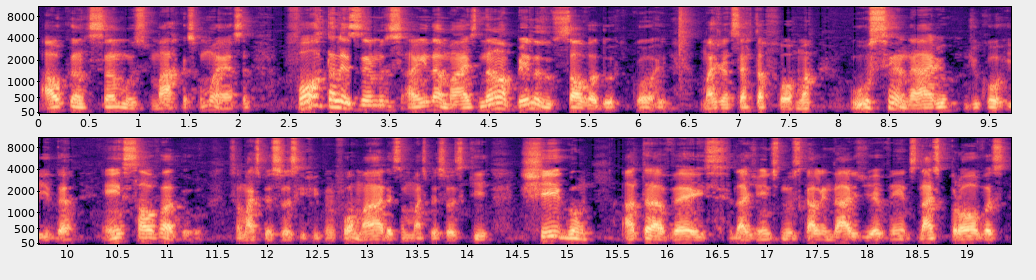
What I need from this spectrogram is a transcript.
alcançamos marcas como essa, fortalecemos ainda mais não apenas o Salvador que corre, mas de certa forma o cenário de corrida em Salvador. São mais pessoas que ficam informadas, são mais pessoas que chegam através da gente nos calendários de eventos, nas provas,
